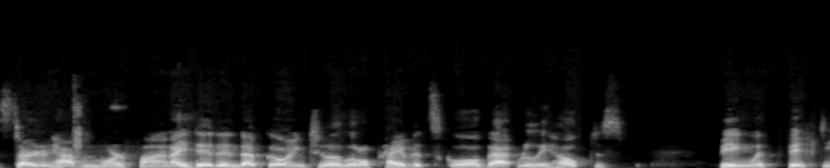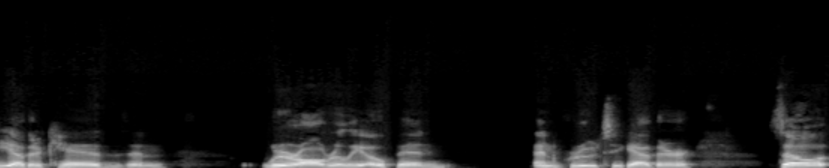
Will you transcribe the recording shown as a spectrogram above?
started having more fun. I did end up going to a little private school. That really helped just being with 50 other kids and we were all really open and grew together. So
